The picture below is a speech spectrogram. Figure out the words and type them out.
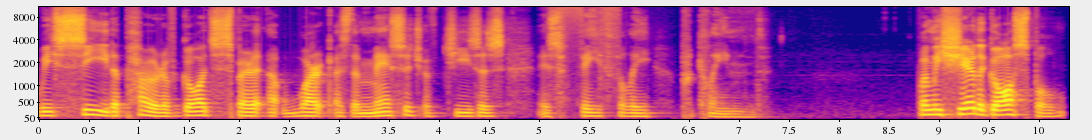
we see the power of God's Spirit at work as the message of Jesus is faithfully proclaimed. When we share the gospel,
